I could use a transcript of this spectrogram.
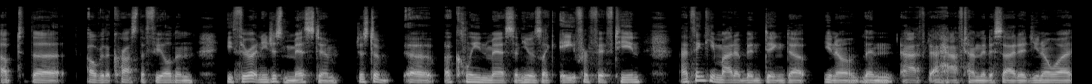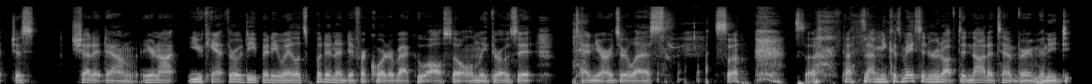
up to the over the across the field and he threw it and he just missed him just a, a, a clean miss and he was like eight for 15 i think he might have been dinged up you know then after at halftime they decided you know what just shut it down. You're not you can't throw deep anyway. Let's put in a different quarterback who also only throws it 10 yards or less. so so that's I mean cuz Mason Rudolph did not attempt very many d-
